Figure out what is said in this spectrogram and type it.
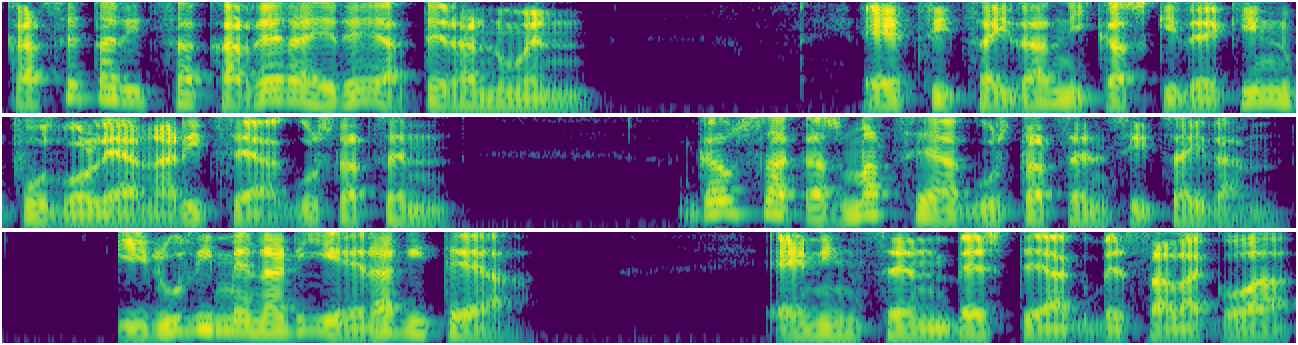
kazetaritza karrera ere atera nuen. Etzitzaidan ikaskideekin futbolean aritzea gustatzen. Gauzak asmatzea gustatzen zitzaidan. Irudimenari eragitea. Enintzen besteak bezalakoa,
